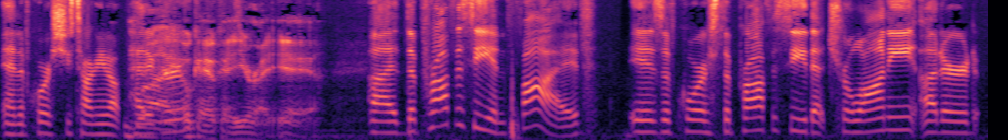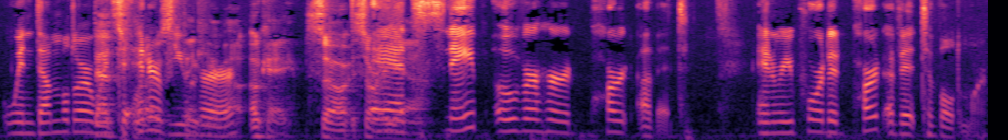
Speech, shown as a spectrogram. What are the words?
and of course she's talking about Pettigrew. right. Okay, okay, you're right. Yeah, yeah. Uh, the prophecy in five is, of course, the prophecy that Trelawney uttered when Dumbledore went to what I was interview her, about. Okay, so sorry. and yeah. Snape overheard part of it and reported part of it to Voldemort.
